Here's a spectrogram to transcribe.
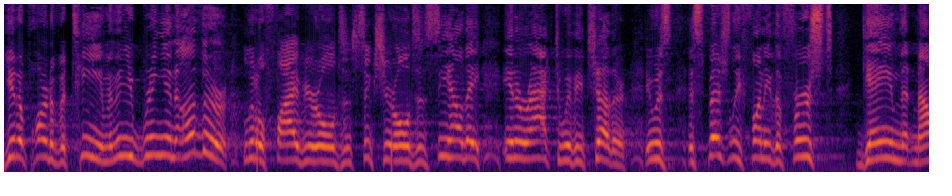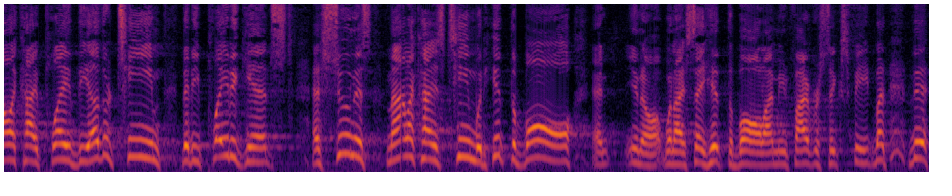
get a part of a team, and then you bring in other little five year olds and six year olds and see how they interact with each other. It was especially funny the first game that Malachi played, the other team that he played against as soon as Malachi's team would hit the ball, and you know, when I say hit the ball, I mean five or six feet, but the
